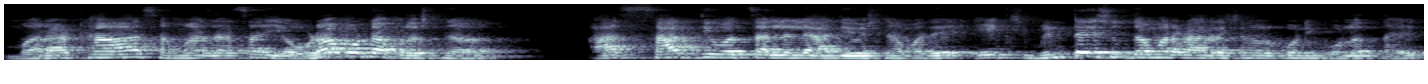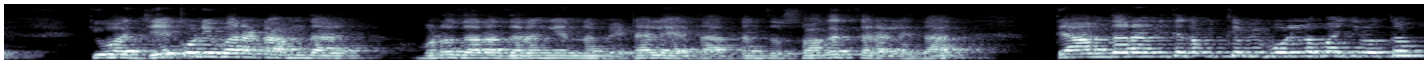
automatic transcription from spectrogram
मराठा समाजाचा एवढा मोठा प्रश्न आज सात दिवस चाललेल्या अधिवेशनामध्ये एक मिनिटही सुद्धा मराठा आरक्षणावर कोणी बोलत नाहीत. किंवा जे कोणी मराठा आमदार मनोजदारा जरांगे यांना भेटायला येतात त्यांचं स्वागत करायला येतात त्या आमदारांनी तर कमीत कमी बोललं पाहिजे होतं.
